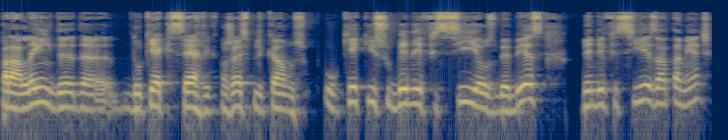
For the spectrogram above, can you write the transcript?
para além de, de, do que é que serve, que nós já explicamos, o que que isso beneficia os bebês, beneficia exatamente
